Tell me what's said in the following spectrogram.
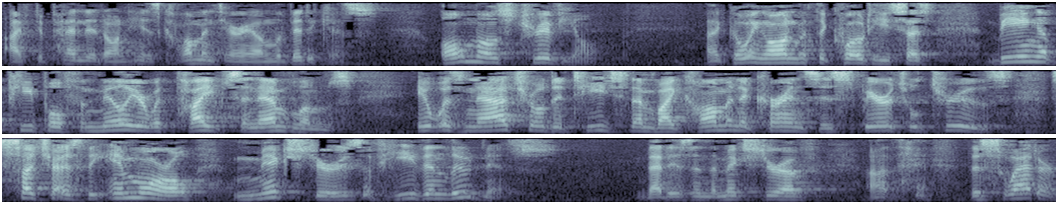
I've depended on his commentary on Leviticus. Almost trivial. Uh, going on with the quote, he says, Being a people familiar with types and emblems, it was natural to teach them by common occurrences spiritual truths, such as the immoral mixtures of heathen lewdness. That is, in the mixture of uh, the sweater.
